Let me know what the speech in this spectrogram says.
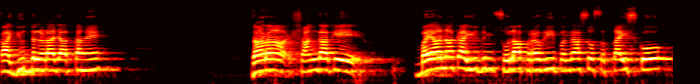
का युद्ध लड़ा जाता है। राणा शांगा के बयाना का युद्ध 16 फरवरी 1527 को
